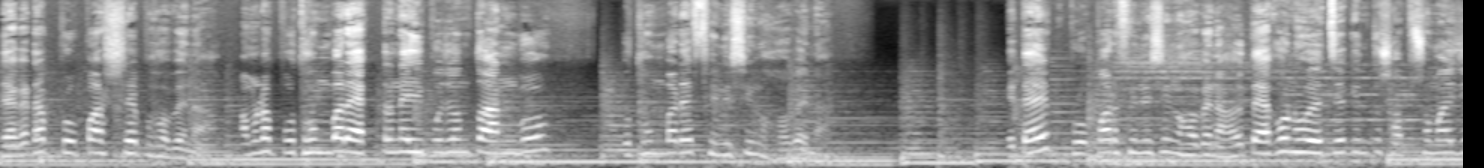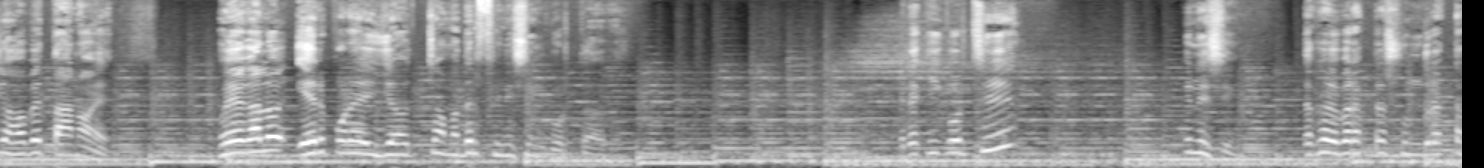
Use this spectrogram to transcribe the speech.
জায়গাটা প্রপার শেপ হবে না। আমরা প্রথমবার এক টানে এই পর্যন্ত আনব, প্রথমবারে ফিনিশিং হবে না। এটাই প্রপার ফিনিশিং হবে না। হয়তো এখন হয়েছে, কিন্তু সব সময় যে হবে তা নয়। হয়ে গেল, এরপরে এই যে হচ্ছে আমাদের ফিনিশিং করতে হবে। এটা কি করছি? ফিনিশিং দেখো, এবার একটা সুন্দর একটা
